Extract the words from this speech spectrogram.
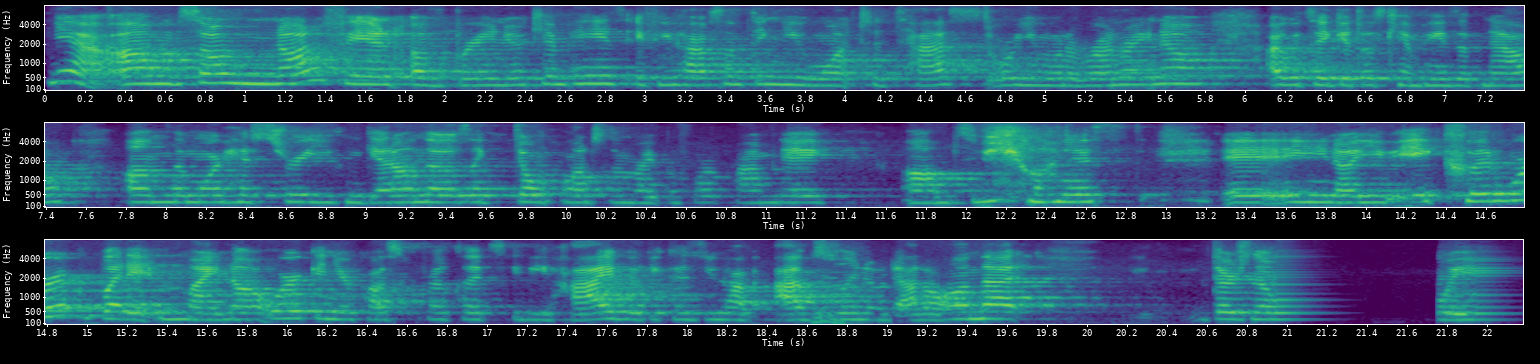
yeah, um, so I'm not a fan of brand new campaigns. If you have something you want to test or you want to run right now, I would say get those campaigns up now. Um, the more history you can get on those, like don't launch them right before Prime Day. Um, to be honest, it, you know, you it could work, but it might not work, and your cost per clicks could be high. But because you have absolutely no data on that, there's no way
